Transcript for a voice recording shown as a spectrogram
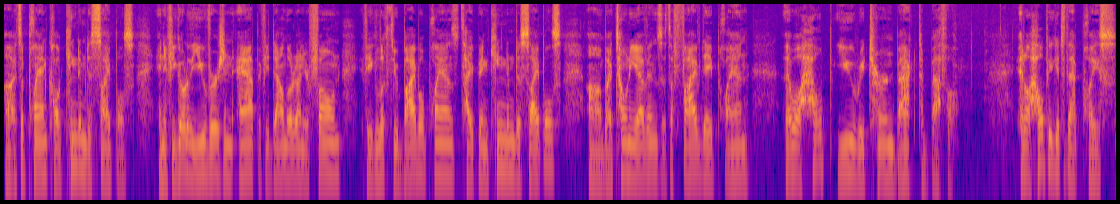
Uh, it's a plan called Kingdom Disciples. And if you go to the YouVersion app, if you download it on your phone, if you look through Bible plans, type in Kingdom Disciples uh, by Tony Evans. It's a five day plan that will help you return back to Bethel. It'll help you get to that place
